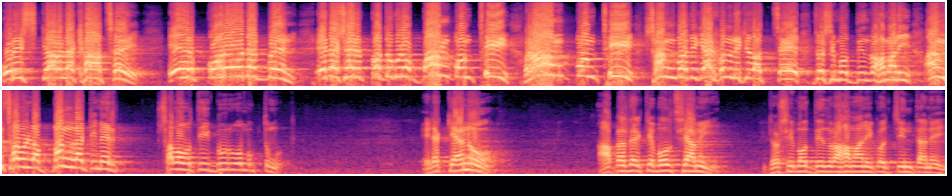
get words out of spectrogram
পরিষ্কার লেখা আছে এর পরেও দেখবেন এদেশের কতগুলো বামপন্থী, রামপন্থী সাংবাদিক এখন লিখে যাচ্ছে, জসিমউদ্দিন রহমানি, আনসারুল্লাহ বাংলা টিমের সভাপতি গুরু ও মুক্তমুখ এটা কেন? আপনাদেরকে বলছি আমি, জসিমউদ্দিন রহমানি কোন চিন্তা নেই।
